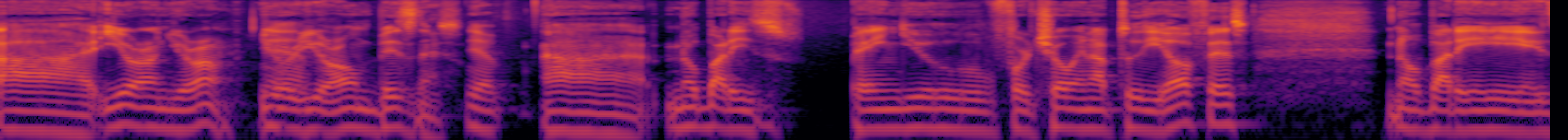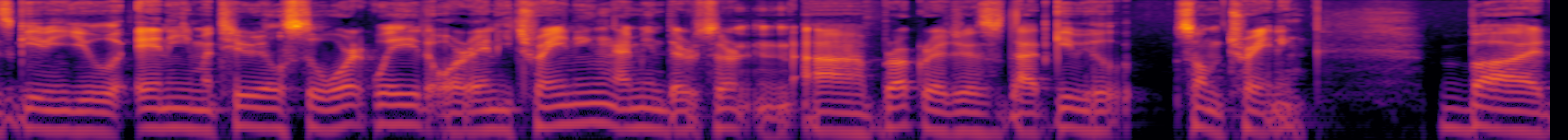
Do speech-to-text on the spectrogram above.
uh, you're on your own. You're yeah. your own business. Yep. Uh, nobody's paying you for showing up to the office. Nobody is giving you any materials to work with or any training. I mean, there's certain uh, brokerages that give you some training, but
